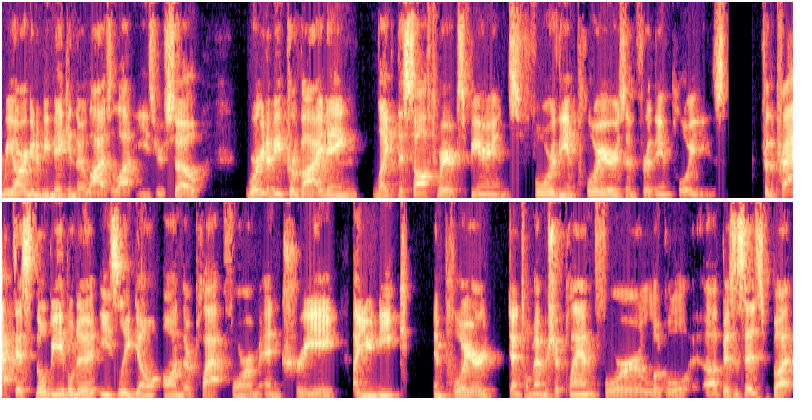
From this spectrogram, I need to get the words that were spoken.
we are going to be making their lives a lot easier. So we're going to be providing like the software experience for the employers and for the employees. For the practice, they'll be able to easily go on their platform and create a unique employer dental membership plan for local uh, businesses. But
